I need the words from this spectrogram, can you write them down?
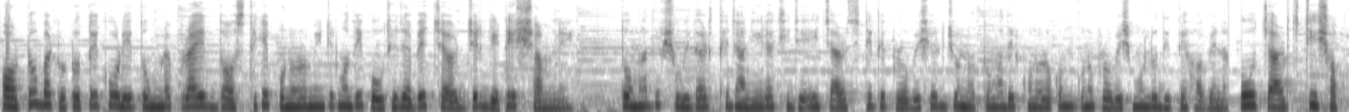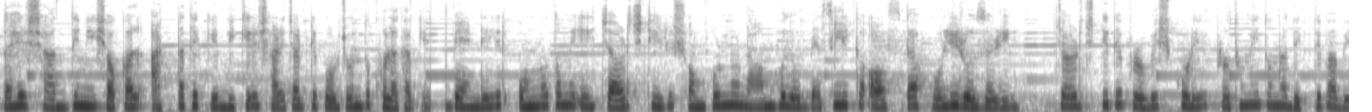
অটো বা টোটোতে করে তোমরা প্রায় দশ থেকে পনেরো মিনিটের মধ্যেই পৌঁছে যাবে চার্চের গেটের সামনে। তোমাদের সুবিধার্থে জানিয়ে রাখি যে এই চার্চটিতে প্রবেশের জন্য তোমাদের কোনো রকম কোনো প্রবেশ মূল্য দিতে হবে না। ও চার্চটি সপ্তাহের সাত দিনই সকাল আটটা থেকে বিকেল সাড়ে চারটে পর্যন্ত খোলা থাকে। ব্যান্ডেলের অন্যতম এই চার্চটির সম্পূর্ণ নাম হলো basilica of the holy rosary. চার্চটিতে প্রবেশ করে প্রথমেই তোমরা দেখতে পাবে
